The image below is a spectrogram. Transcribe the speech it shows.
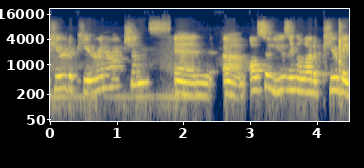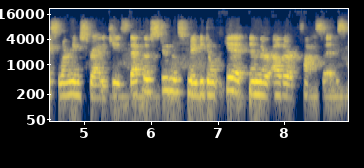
peer-to-peer interactions and um, also using a lot of peer-based learning strategies that those students maybe don't get in their other classes.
